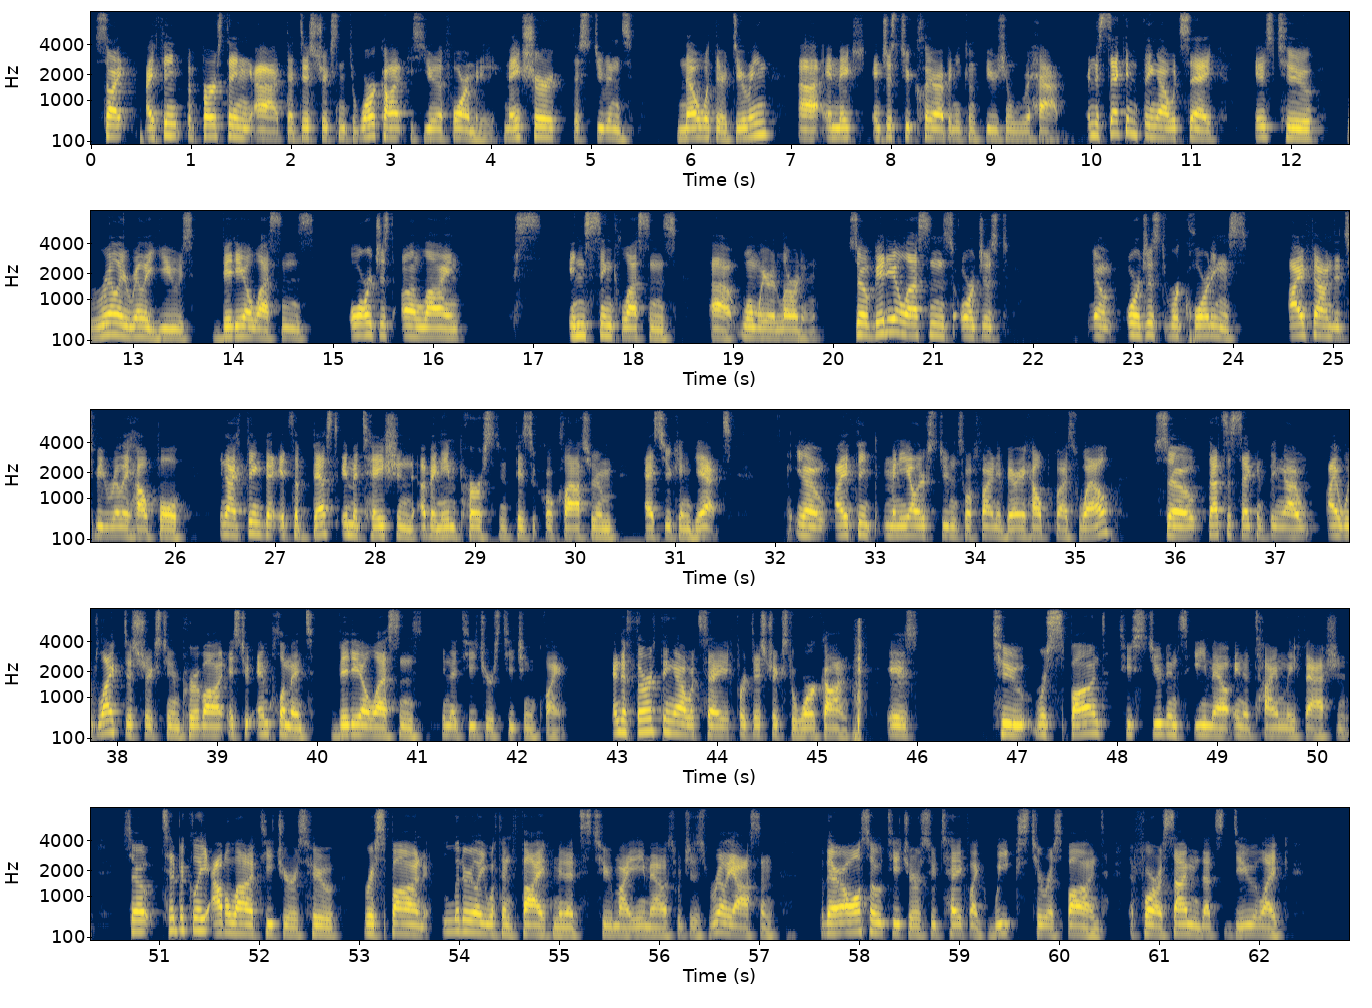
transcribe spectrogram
So I, I think the first thing uh, that districts need to work on is uniformity. Make sure the students know what they're doing uh, and make and just to clear up any confusion we would have. And the second thing I would say is to really, really use video lessons or just online in sync lessons uh, when we are learning. So video lessons or just you know or just recordings, I found it to be really helpful. And I think that it's the best imitation of an in-person physical classroom as you can get. You know, I think many other students will find it very helpful as well. So that's the second thing I, I would like districts to improve on is to implement video lessons in the teacher's teaching plan. And the third thing I would say for districts to work on is to respond to students' email in a timely fashion. So typically, I have a lot of teachers who respond literally within five minutes to my emails, which is really awesome. But there are also teachers who take like weeks to respond for assignment that's due like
